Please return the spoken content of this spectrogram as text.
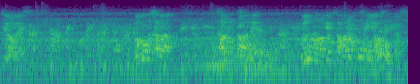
必要です。5号車はサロンカーでグループのお客様の専用席です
